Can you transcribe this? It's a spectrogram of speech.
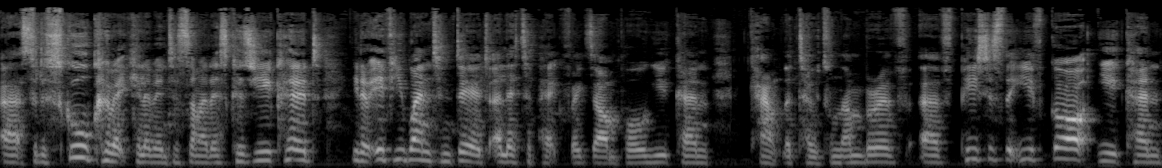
uh, sort of school curriculum into some of this because you could, you know, if you went and did a litter pick, for example, you can count the total number of, of pieces that you've got. You can,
